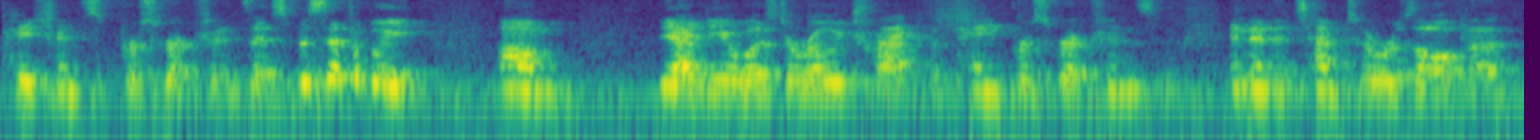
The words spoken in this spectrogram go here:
patients' prescriptions. And specifically, um, the idea was to really track the pain prescriptions in an attempt to resolve the,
